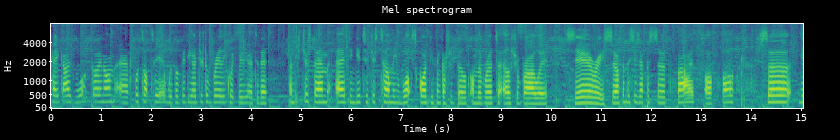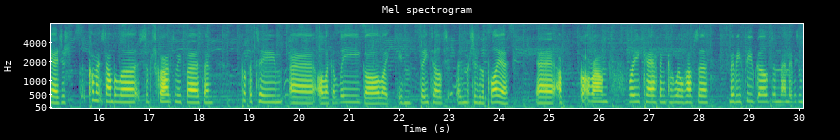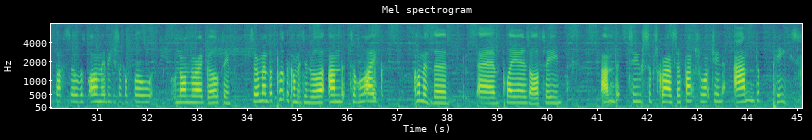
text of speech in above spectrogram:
Hey guys, what's going on? Uh, FUTOps here with a video, just a really quick video today, and it's just um urging you to just tell me what squad you think I should build on the Road to El Shaarawy series. So I think this is episode five or four. So yeah, just comments down below, subscribe to me first, then put the team uh, or like a league or like even details as much as the player. Uh, I've got around 3k, I think I will have so maybe a few girls in there, maybe some fast silvers, or maybe just like a full non-rare girl team. So remember, put the comments in below and to like, comment the um, players or team, and to subscribe. So thanks for watching and peace.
